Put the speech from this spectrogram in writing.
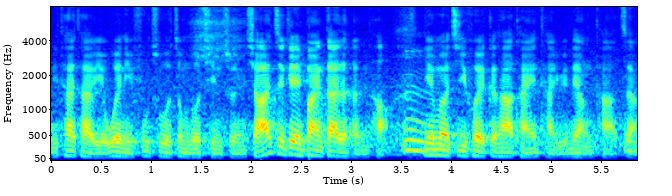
你太太也为你付出了这么多青春，小孩子给你帮你带的很好，嗯，你有没有机会跟他谈一谈，原谅他这样？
